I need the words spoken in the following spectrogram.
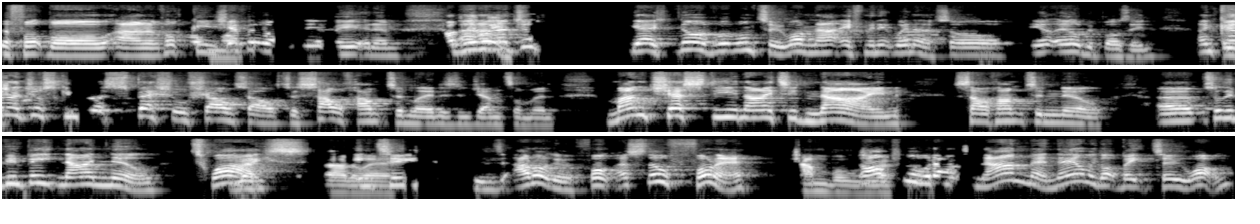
the football and fucking on. Sheffield Wednesday beaten him. Oh, they and I just, yeah, no, but one two, one 90th minute winner, so he'll, he'll be buzzing. And can I just give a special shout out to Southampton, ladies and gentlemen? Manchester United nine, Southampton nil. Um, so they've been beat nine 0 twice By in way. two seasons. I don't give a fuck. That's still funny. Shambles. Arsenal were down to nine men. They only got beat two one.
